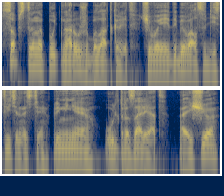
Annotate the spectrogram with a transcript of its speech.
Собственно, путь наружу был открыт, чего я и добивался в действительности, применяя ультразаряд. А еще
